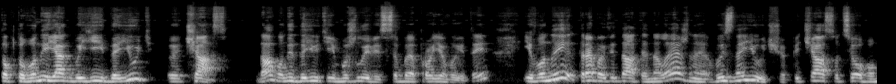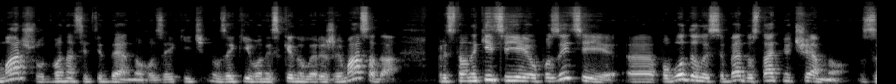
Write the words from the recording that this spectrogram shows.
Тобто вони якби їй дають е, час, да? вони дають їй можливість себе проявити, і вони треба віддати належне, визнають, що під час цього маршу 12-денного, за який ну, за який вони скинули режим Асада, представники цієї опозиції е, поводили себе достатньо чемно з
